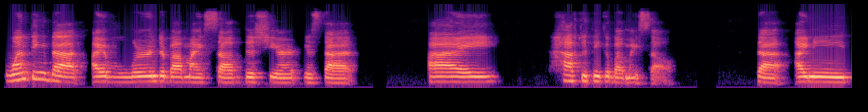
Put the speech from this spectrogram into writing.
one thing that i've learned about myself this year is that i have to think about myself that i need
